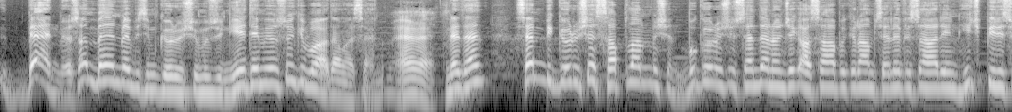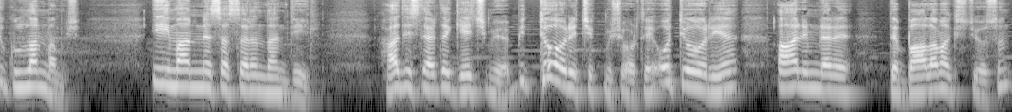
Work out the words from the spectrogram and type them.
Beğenmiyorsan beğenme bizim görüşümüzü. Niye demiyorsun ki bu adama sen? Evet. Neden? Sen bir görüşe saplanmışsın. Bu görüşü senden önceki ashab-ı kiram, selefi salihin hiçbirisi kullanmamış. İmanın esaslarından değil. Hadislerde geçmiyor. Bir teori çıkmış ortaya. O teoriye alimleri de bağlamak istiyorsun.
